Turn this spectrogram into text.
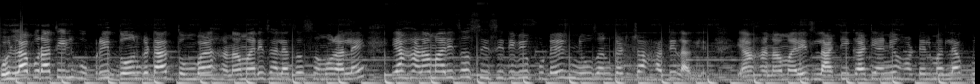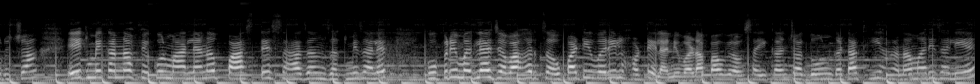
कोल्हापुरातील हुपरीत दोन गटात तुंबळ हाणामारी झाल्याचं समोर आलंय. या हाणामारीचं सीसीटीव्ही फुटेज न्यूज अनकटच्या हाती लागले. या हाणामारीत लाठीकाठी आणि हॉटेलमधल्या खुर्च्या एकमेकांना फेकून मारल्यानं पाच ते सहा जण जखमी झालेत. हुपरीमधल्या जवाहर चौपाटीवरील हॉटेल आणि वडापाव व्यावसायिकांच्या दोन गटात ही हाणामारी झाली आहे.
